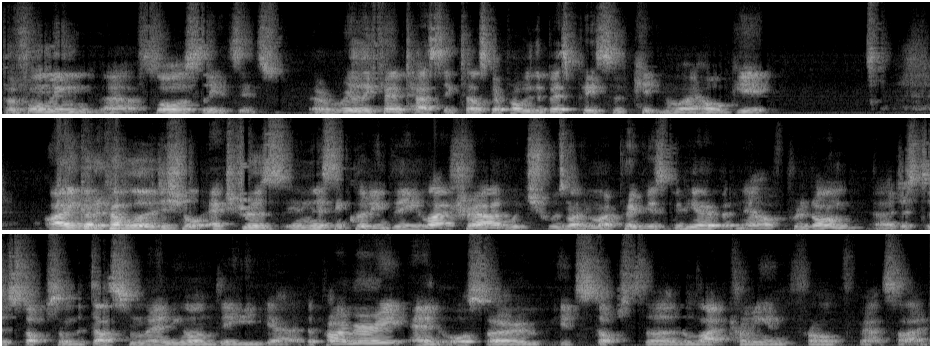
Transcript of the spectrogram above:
performing uh, flawlessly. It's, it's a really fantastic telescope, probably the best piece of kit in my whole gear. I got a couple of additional extras in this, including the light shroud, which was not in my previous video, but now I've put it on uh, just to stop some of the dust from landing on the uh, the primary, and also it stops the, the light coming in from, from outside.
